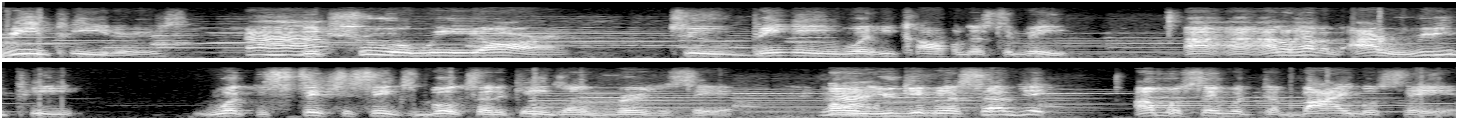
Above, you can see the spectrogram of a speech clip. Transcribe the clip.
repeaters, the Uh-huh. truer we are to being what he called us to be. I, I, I don't have a I repeat what the 66 books of the King James Version said. Oh, Right. you give me a subject, I'm gonna say what the Bible says.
